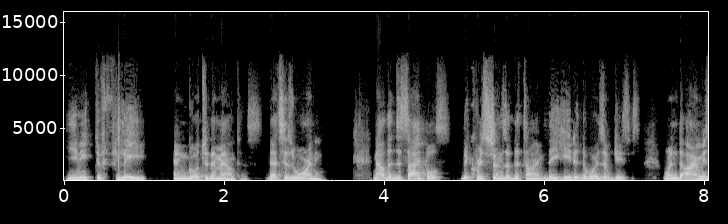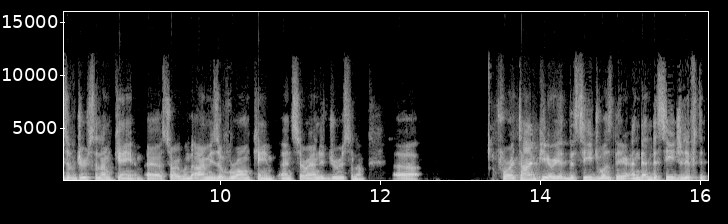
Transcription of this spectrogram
you need to flee and go to the mountains. That's his warning. Now, the disciples, the Christians at the time, they heeded the words of Jesus. When the armies of Jerusalem came, uh, sorry, when the armies of Rome came and surrounded Jerusalem, uh, for a time period, the siege was there, and then the siege lifted.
